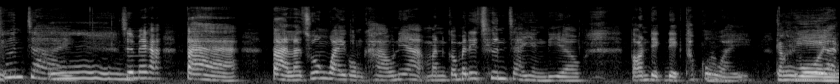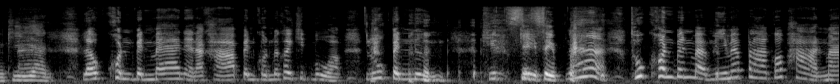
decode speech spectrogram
ชื่นใจอืมใช่ไหมคะ แต่แต่ละช่วงวัยของเขาเนี่ยมันก็ไม่ได้ชื่นใจอย่างเดียว ตอนเด็กๆถ้าป่วยกังวลเครียดเครียดแล้วคนเป็นแม่เนี่ยนะคะ เป็นคนไม่ค่อยคิดบวก ลูกเป็นหนึ่งคิดคิสิดบสิบนะทุกคนเป็นแบบนี้แม่ปลาก็ผ่านมา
